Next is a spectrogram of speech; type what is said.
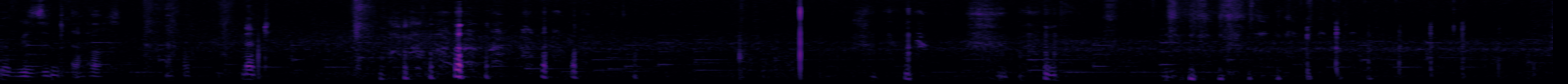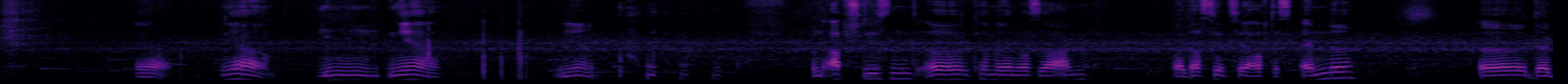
ja, wir sind einfach, einfach nett. Ja, ja, mm, ja, ja. Und abschließend äh, können wir noch sagen, weil das jetzt ja auch das Ende äh, der,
